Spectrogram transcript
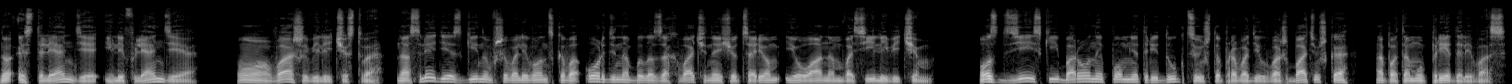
Но Эстляндия или Фляндия... О, ваше величество! Наследие сгинувшего Ливонского ордена было захвачено еще царем Иоанном Васильевичем. Остзейские бароны помнят редукцию, что проводил ваш батюшка, а потому предали вас.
